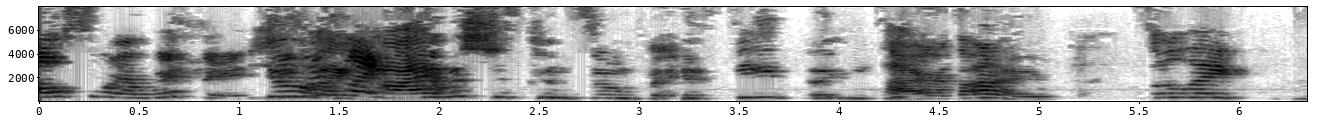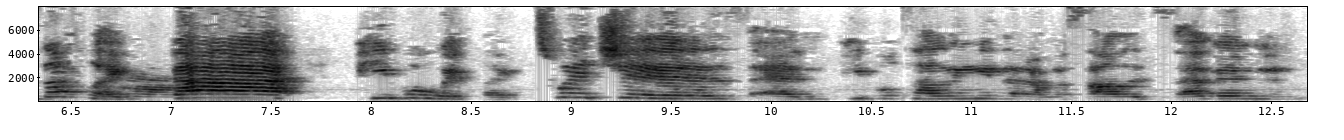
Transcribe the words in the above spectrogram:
elsewhere with it. She Yo, was like, like, I was just consumed by his teeth the entire time. So like stuff like that, people with like twitches and people telling me that I'm a solid seven and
